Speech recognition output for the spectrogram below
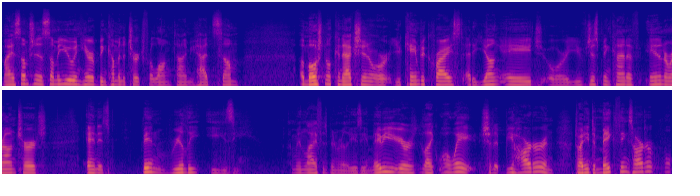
My assumption is some of you in here have been coming to church for a long time. You had some emotional connection, or you came to Christ at a young age, or you've just been kind of in and around church, and it's been really easy. I mean, life has been really easy. Maybe you're like, well, wait, should it be harder? And do I need to make things harder? Well,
